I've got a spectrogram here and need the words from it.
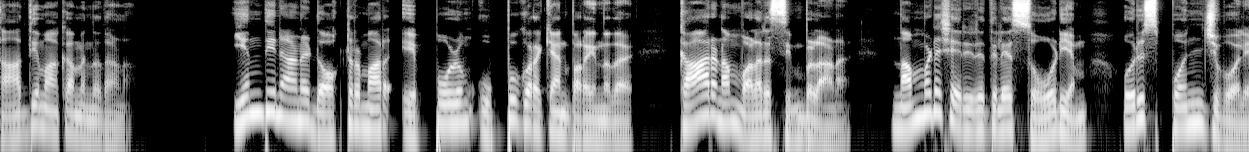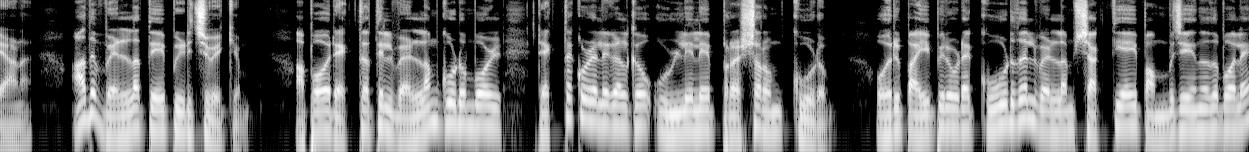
സാധ്യമാക്കാമെന്നതാണ് എന്തിനാണ് ഡോക്ടർമാർ എപ്പോഴും ഉപ്പ് കുറയ്ക്കാൻ പറയുന്നത്? കാരണം വളരെ സിമ്പിളാണ്. നമ്മുടെ ശരീരത്തിലെ സോഡിയം ഒരു സ്പൊഞ്ച് പോലെയാണ്. അത് വെള്ളത്തെ പിടിച്ചുവെക്കും അപ്പോൾ രക്തത്തിൽ വെള്ളം കൂടുമ്പോൾ രക്തക്കുഴലുകൾക്ക് ഉള്ളിലെ പ്രഷറും കൂടും. ഒരു പൈപ്പിലൂടെ കൂടുതൽ വെള്ളം ശക്തിയായി പമ്പ് ചെയ്യുന്നത് പോലെ?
